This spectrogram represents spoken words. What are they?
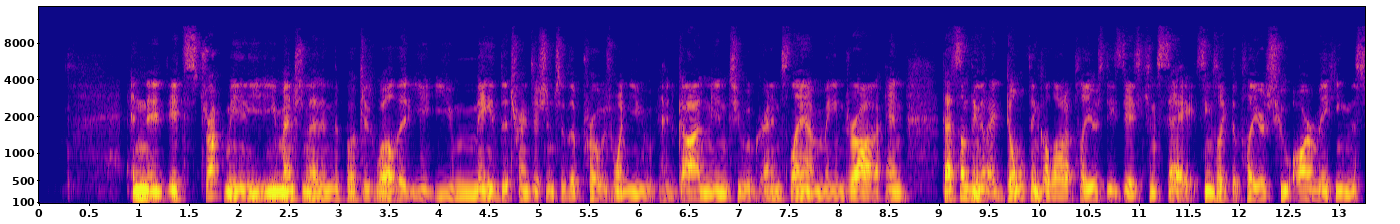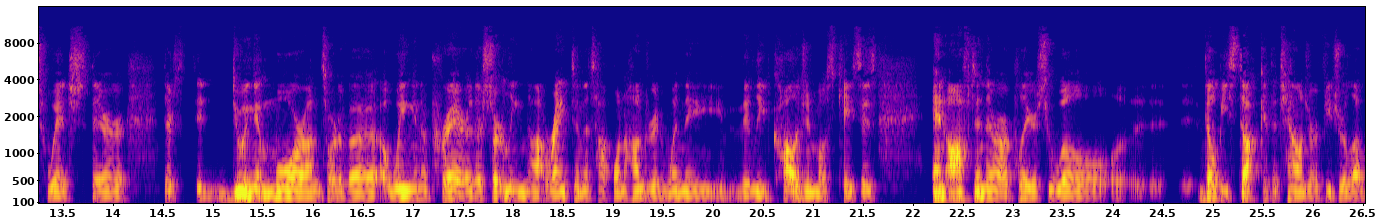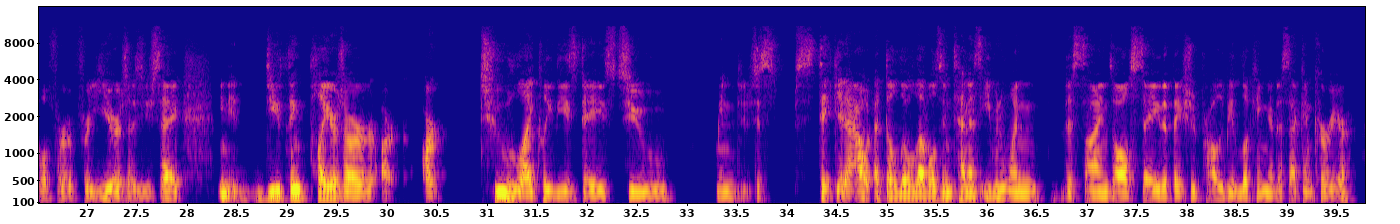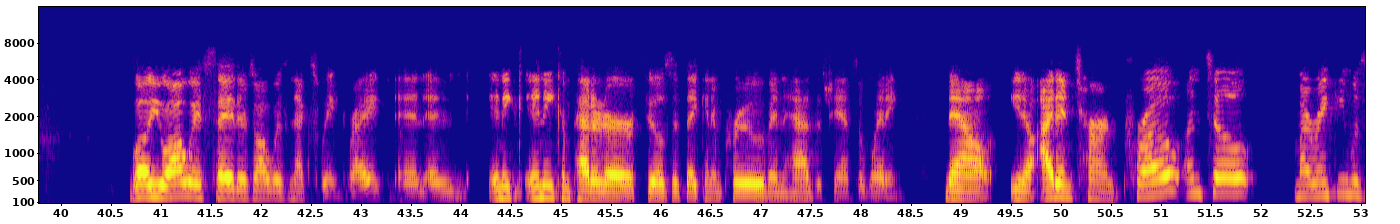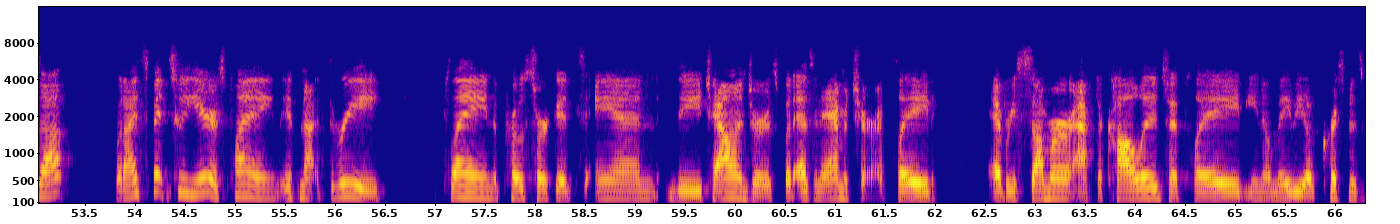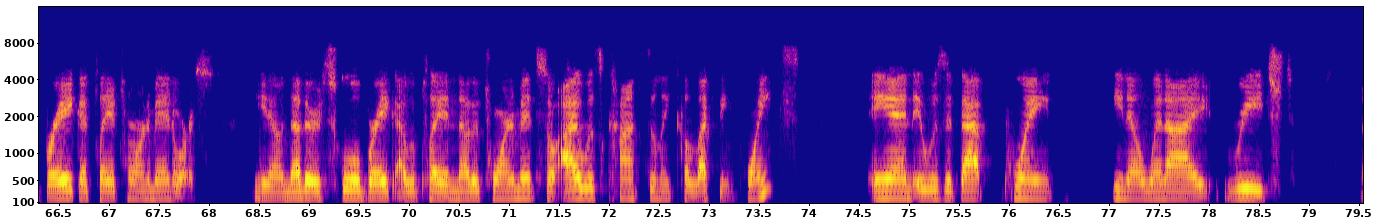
And it, it, struck me, you mentioned that in the book as well, that you, you made the transition to the pros when you had gotten into a Grand Slam main draw. And that's something that I don't think a lot of players these days can say. It seems like the players who are making the switch, they're they're doing it more on sort of a, a wing and a prayer. They're certainly not ranked in the top 100 when they, they leave college in most cases. And often there are players who will they'll be stuck at the challenger or future level for for years, as you say. I mean, do you think players are are are too likely these days to I mean just stick it out at the low levels in tennis, even when the signs all say that they should probably be looking at a second career? Well, you always say there's always next week, right? And and any any competitor feels that they can improve and has a chance of winning. Now, you know, I didn't turn pro until my ranking was up, but I spent two years playing, if not three, playing the pro circuits and the challengers, but as an amateur. I played every summer after college. I played, you know, maybe a Christmas break, I'd play a tournament or, you know, another school break, I would play another tournament. So I was constantly collecting points. And it was at that point, you know, when I reached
